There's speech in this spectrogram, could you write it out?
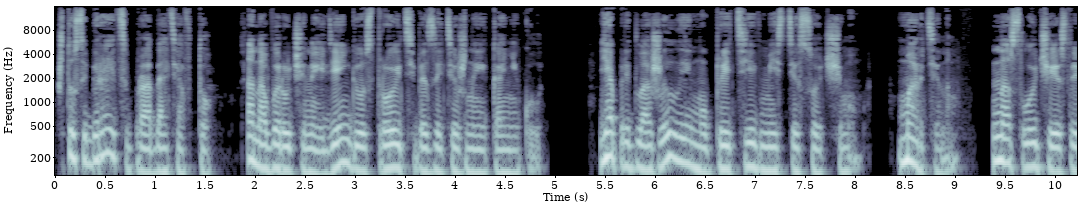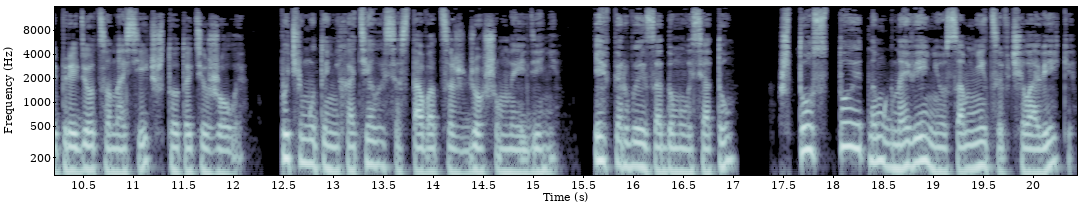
что собирается продать авто, а на вырученные деньги устроить себе затяжные каникулы. Я предложила ему прийти вместе с отчимом, Мартином, на случай, если придется носить что-то тяжелое. Почему-то не хотелось оставаться с Джошем наедине. Я впервые задумалась о том, что стоит на мгновение усомниться в человеке,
